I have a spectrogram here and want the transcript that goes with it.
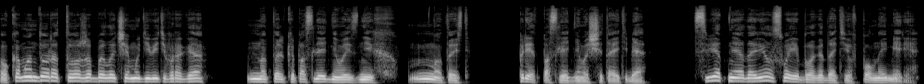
У командора тоже было чем удивить врага, но только последнего из них, ну, то есть предпоследнего, считай тебя, свет не одарил своей благодатью в полной мере.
